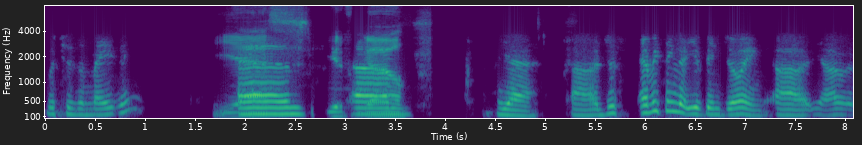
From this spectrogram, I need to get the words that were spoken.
which is amazing. Yes, and, beautiful girl. Um, yeah, uh, just everything that you've been doing. Uh, you know,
